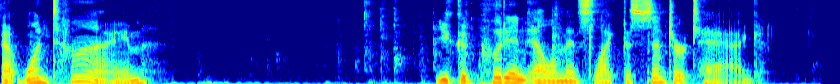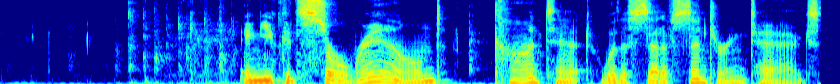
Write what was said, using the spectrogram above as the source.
at one time you could put in elements like the center tag and you could surround content with a set of centering tags.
